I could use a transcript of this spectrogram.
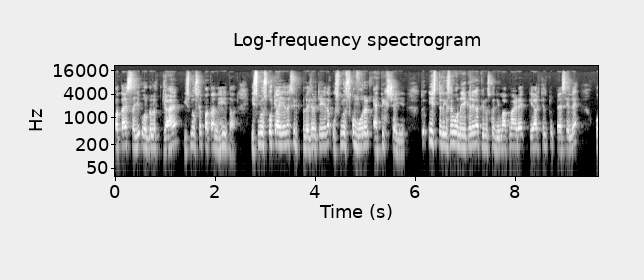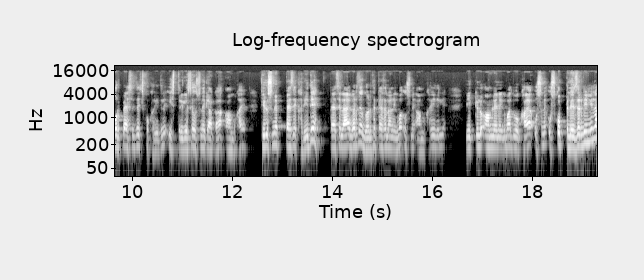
पता है सही और गलत क्या है, इसमें उसे पता नहीं था। इसमें उसको क्या चाहिए था, सिर्फ़ प्लेजर चाहिए था, उसमें उसको मोरल एथिक्स चाहिए। तो इस तरीके से वो नहीं करेगा, फिर उसका दिमाग में आया कि यार चल तू पैसे ले और पैसे से इसको खरीद ले। इस तरीके से उसने क्या कहा? आम खाए। फिर उसने पैसे खरीदे, पैसे लाया घर से। घर से पैसे लाने के बाद उसने आम खरीद लिया एक किलो आम लेने के बाद वो खाया। उसने उसको प्लेजर भी मिला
